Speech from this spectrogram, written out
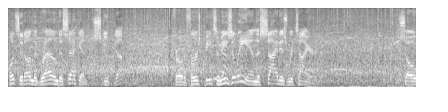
puts it on the ground to second. Scooped up. Throw to first beats him easily, and the side is retired. So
